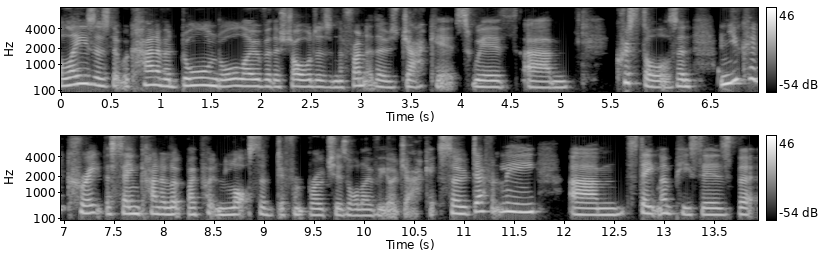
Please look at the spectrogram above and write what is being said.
blazers that were kind of adorned all over the shoulders and the front of those jackets with um, crystals. And, and you could create the same kind of look by putting lots of different brooches all over your jacket. So definitely um, statement pieces, but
